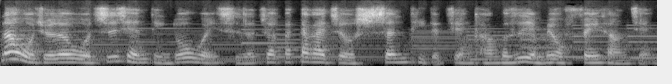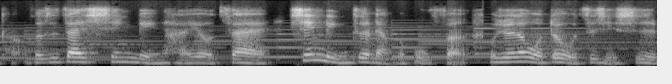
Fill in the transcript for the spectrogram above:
那我觉得我之前顶多维持的大概大概只有身体的健康，可是也没有非常健康。可是，在心灵还有在心灵这两个部分，我觉得我对我自己是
